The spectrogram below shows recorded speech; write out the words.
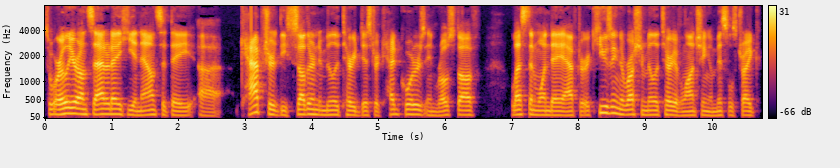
So earlier on Saturday, he announced that they uh, captured the Southern Military District headquarters in Rostov less than one day after accusing the Russian military of launching a missile strike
